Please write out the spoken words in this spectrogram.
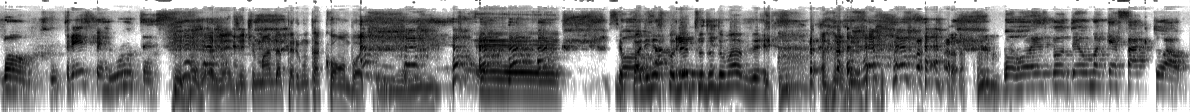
Bom, são três perguntas. a gente manda a pergunta combo aqui. É, você Bom, pode responder tudo de uma vez. Bom, vou responder uma que é factual.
